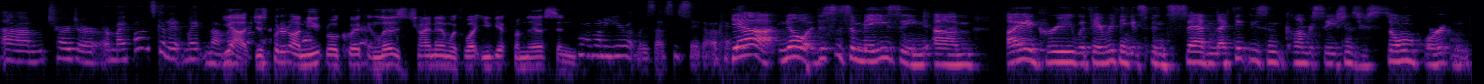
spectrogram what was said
um charger or my phone's gonna make. no, yeah phone- just put it on mute real quick and liz chime in with what you get from this and I want to hear what Liz has to say though. Okay. Yeah, no, this is amazing. Um, I agree with everything that's been said, and I think these conversations are so important.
